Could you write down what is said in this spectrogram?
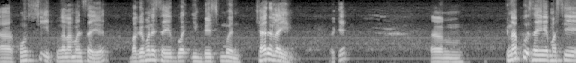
uh, kongsi pengalaman saya bagaimana saya buat investment cara lain. Okay. Um, kenapa saya masih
